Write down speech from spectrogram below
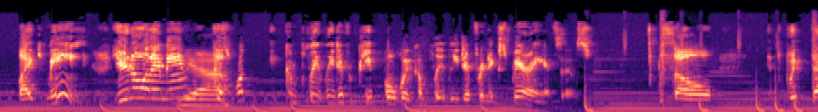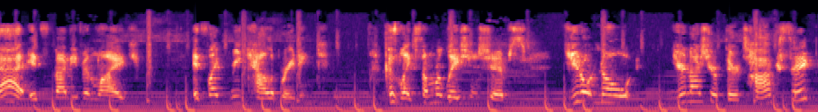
like me? You know what I mean? Yeah. Because we're completely different people with completely different experiences. So with that, it's not even like it's like recalibrating. Because like some relationships, you don't know, you're not sure if they're toxic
